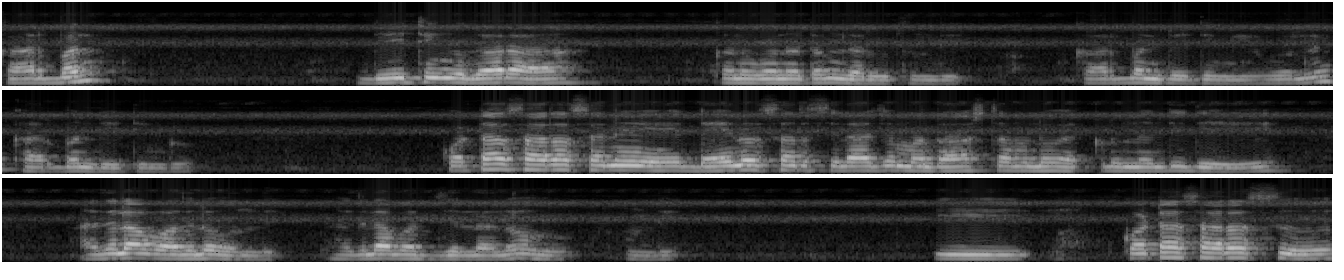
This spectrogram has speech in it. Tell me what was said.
కార్బన్ డేటింగ్ ద్వారా కనుగొనటం జరుగుతుంది. Carbon dating only carbon dating. కొటాసారస్ అనే డైనోసార్ శిలాజం మన రాష్ట్రంలో ఎక్కడుందంటే ఇది ఆదిలాబాద్లో ఉంది. ఆదిలాబాద్ జిల్లాలో ఉంది. ఈ కొటాసారస్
